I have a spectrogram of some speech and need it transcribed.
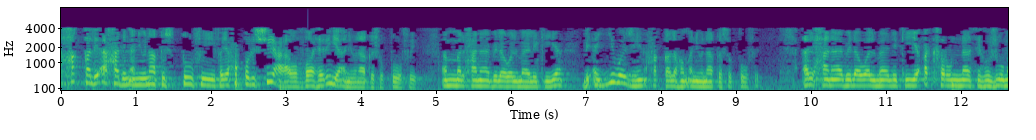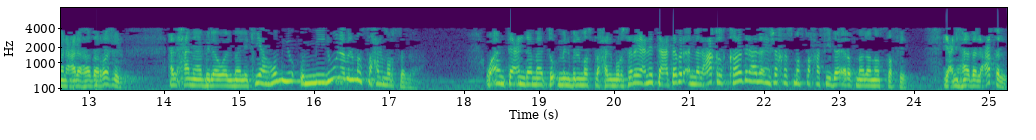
حق لأحد أن يناقش الطوفي فيحق للشيعة والظاهرية أن يناقشوا الطوفي. أما الحنابلة والمالكية بأي وجه حق لهم أن يناقشوا الطوفي؟ الحنابلة والمالكية أكثر الناس هجوما على هذا الرجل. الحنابلة والمالكية هم يؤمنون بالمصلحة المرسلة. وأنت عندما تؤمن بالمصلحة المرسلة يعني تعتبر أن العقل قادر على أن يشخص مصلحة في دائرة ما لا نص فيه يعني هذا العقل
